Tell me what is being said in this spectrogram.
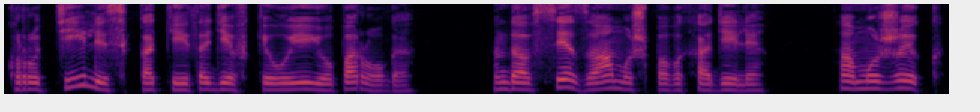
Крутились какие-то девки у ее порога. Да все замуж повыходили. А мужик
